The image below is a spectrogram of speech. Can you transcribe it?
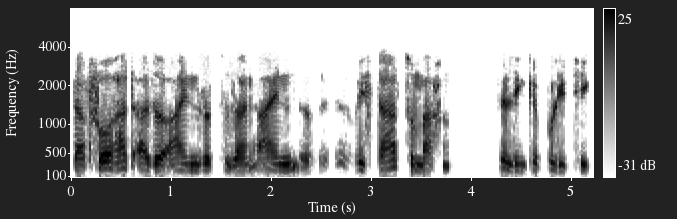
davor hat, also einen sozusagen einen Restart zu machen für linke Politik,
